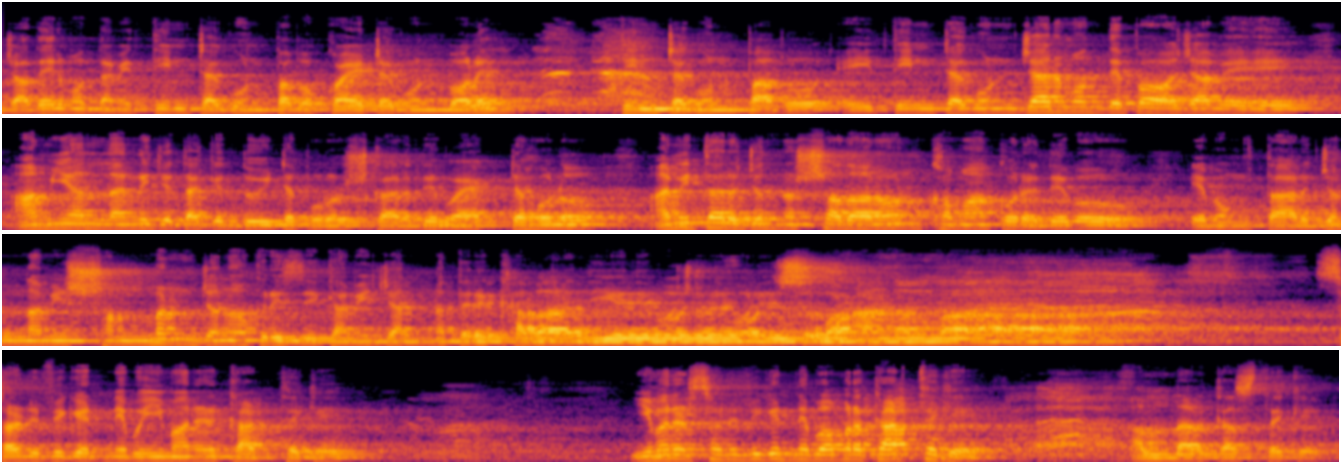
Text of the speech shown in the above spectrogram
যাদের মধ্যে আমি তিনটা গুণ পাবো, কয়টা গুণ বলে তিনটা গুণ পাবো। এই তিনটা গুণ যার মধ্যে পাওয়া যাবে, আমি আল্লাহ নিজে তাকে দুইটা পুরস্কার দেব। একটা হলো, আমি তার জন্য সাধারণ ক্ষমা করে দেব এবং তার জন্য আমি সম্মানজনক রিজিক আমি জান্নাতের খাবার দিয়ে দেবো। সার্টিফিকেট নেব ইমানের কার্ড থেকে। ইমানের সার্টিফিকেট নেব আমরা কার থেকে? আল্লাহর কাছ থেকে।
